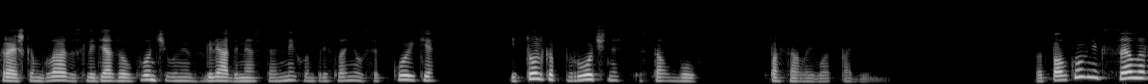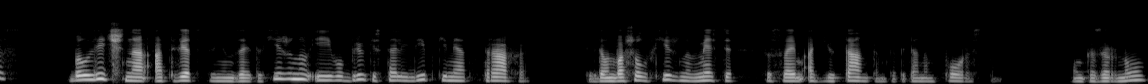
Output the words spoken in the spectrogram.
Краешком глаза, следя за уклончивыми взглядами остальных, он прислонился к койке, и только прочность столбов спасала его от падения. Подполковник Селлерс был лично ответственен за эту хижину, и его брюки стали липкими от страха, когда он вошел в хижину вместе со своим адъютантом, капитаном Форестом. Он козырнул,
